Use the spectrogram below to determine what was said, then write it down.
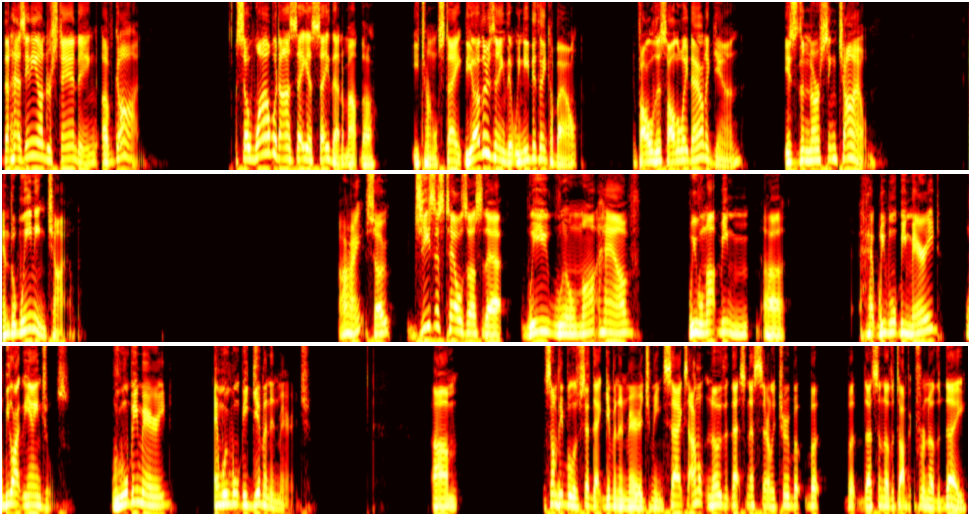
that has any understanding of God. So why would Isaiah say that about the eternal state? The other thing that we need to think about and follow this all the way down again is the nursing child and the weaning child. All right. So Jesus tells us that we will not have, we will not be, uh, ha- we won't be married. We'll be like the angels. We won't be married, and we won't be given in marriage. Um, some people have said that given in marriage means sex. I don't know that that's necessarily true, but but but that's another topic for another day.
